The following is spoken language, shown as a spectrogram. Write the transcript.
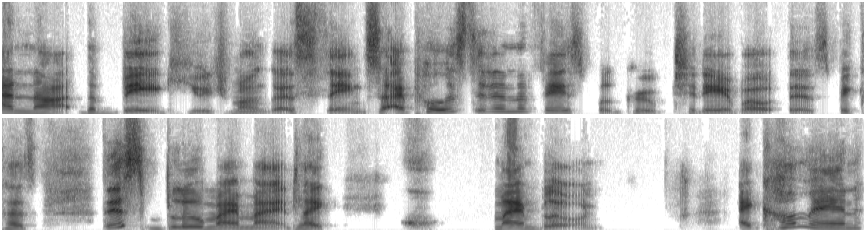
and not the big, huge, humongous thing. So I posted in the Facebook group today about this because this blew my mind like, mind blown. I come in,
